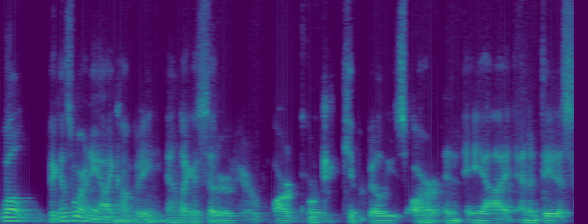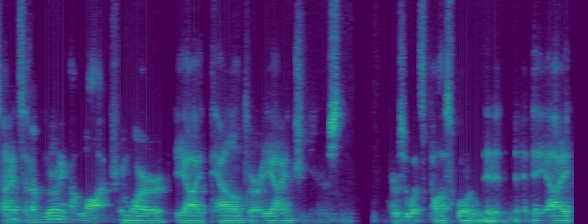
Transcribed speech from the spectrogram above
well, because we're an AI company, and like I said earlier, our core capabilities are in AI and in data science, and I'm learning a lot from our AI talent, our AI engineers, in terms of what's possible in, in, in AI.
